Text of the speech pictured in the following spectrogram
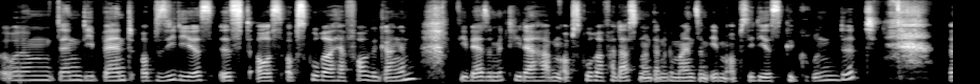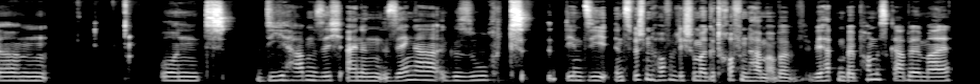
ähm, denn die Band Obsidious ist aus Obscura hervorgegangen. Diverse Mitglieder haben Obscura verlassen und dann gemeinsam eben Obsidious gegründet. Ähm, und die haben sich einen Sänger gesucht, den sie inzwischen hoffentlich schon mal getroffen haben. Aber wir hatten bei Pommesgabel mal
